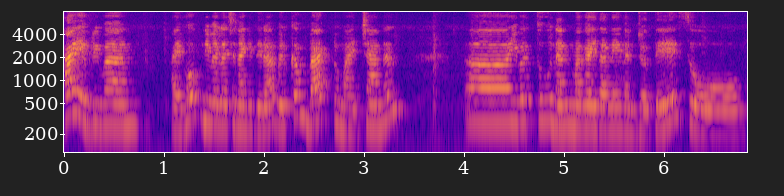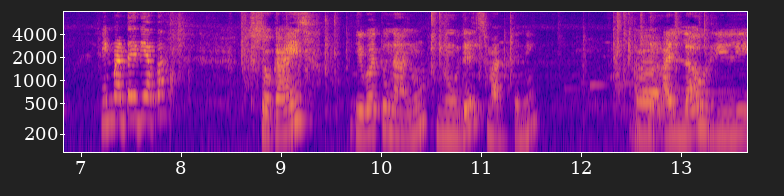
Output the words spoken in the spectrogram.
ಹಾಯ್ ಎವ್ರಿವನ್ ಐ ಹೋಪ್ ನೀವೆಲ್ಲ ಚೆನ್ನಾಗಿದ್ದೀರಾ? Welcome back to my channel ಇವತ್ತು ನನ್ನ ಮಗ ಇದ್ದಾನೆ ನನ್ನ ಜೊತೆ. ಸೊ ಏನು ಮಾಡ್ತಾ ಇದೀಯಪ್ಪ ಸೊ ಗಾಯ್ಸ್ ಇವತ್ತು ನಾನು ನೂಡಲ್ಸ್ ಮಾಡ್ತೀನಿ. I love really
